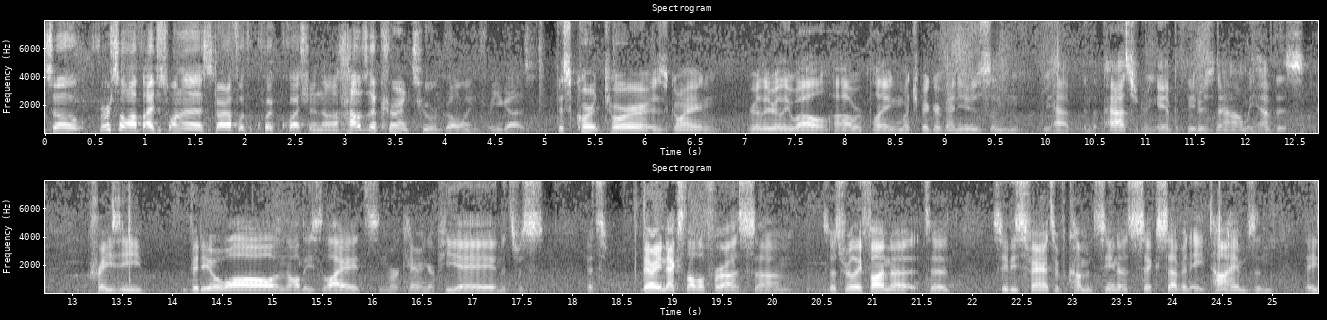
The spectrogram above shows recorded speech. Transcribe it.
So first off, I just want to start off with a quick question. Uh, how's the current tour going for you guys? This current tour is going really, really well. Uh, we're playing much bigger venues than we have in the past. We're doing amphitheaters now, and we have this crazy video wall and all these lights, and we're carrying our PA, and it's just, it's very next level for us. Um, so it's really fun to, to see these fans who've come and seen us six, seven, eight times, and they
